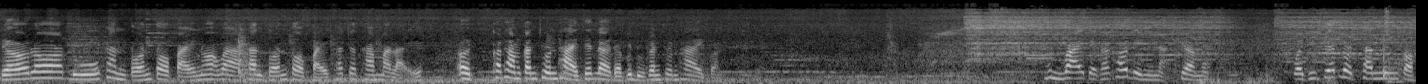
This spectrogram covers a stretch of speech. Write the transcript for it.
เดี๋ยวรอดูขั้นตอนต่อไปเนาะว่าขั้นตอนต่อไปเขาจะทำอะไร เออเขาทำกันชนถ่ายเสร็จแล้วเดี๋ยวไปดูกันชนถ่ายก่อนหุ่นวายแต่เขาเข้าเด่นนี่นะเชื่อไหมกว่าที่เซ็ตรถคันหนึ่งก่อน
